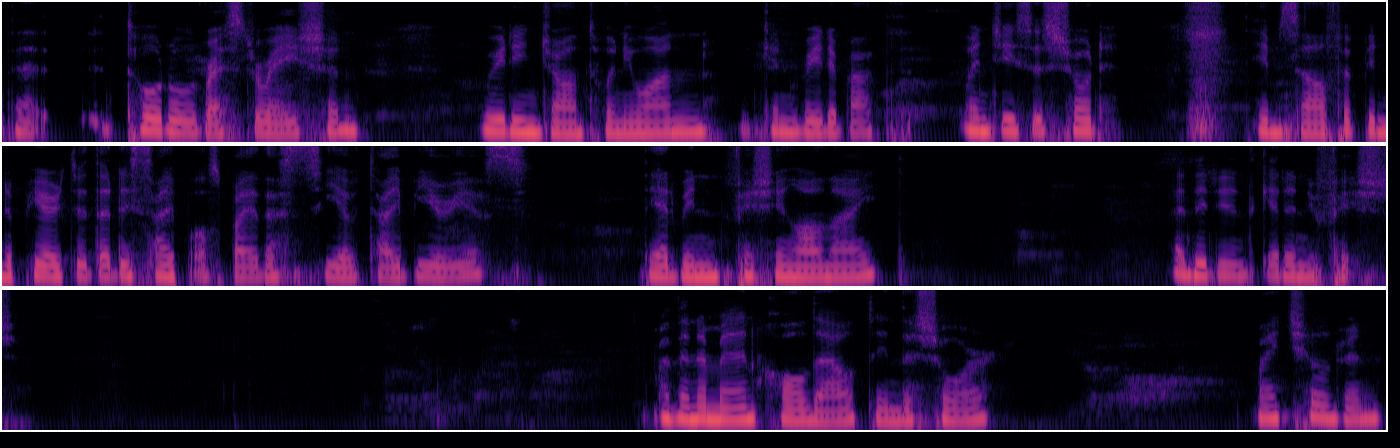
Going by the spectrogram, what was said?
that total restoration. Reading John 21, we can read about when Jesus showed himself up and appeared to the disciples by the Sea of Tiberias. They had been fishing all night, and they didn't get any fish. But then a man called out in the shore, My children,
